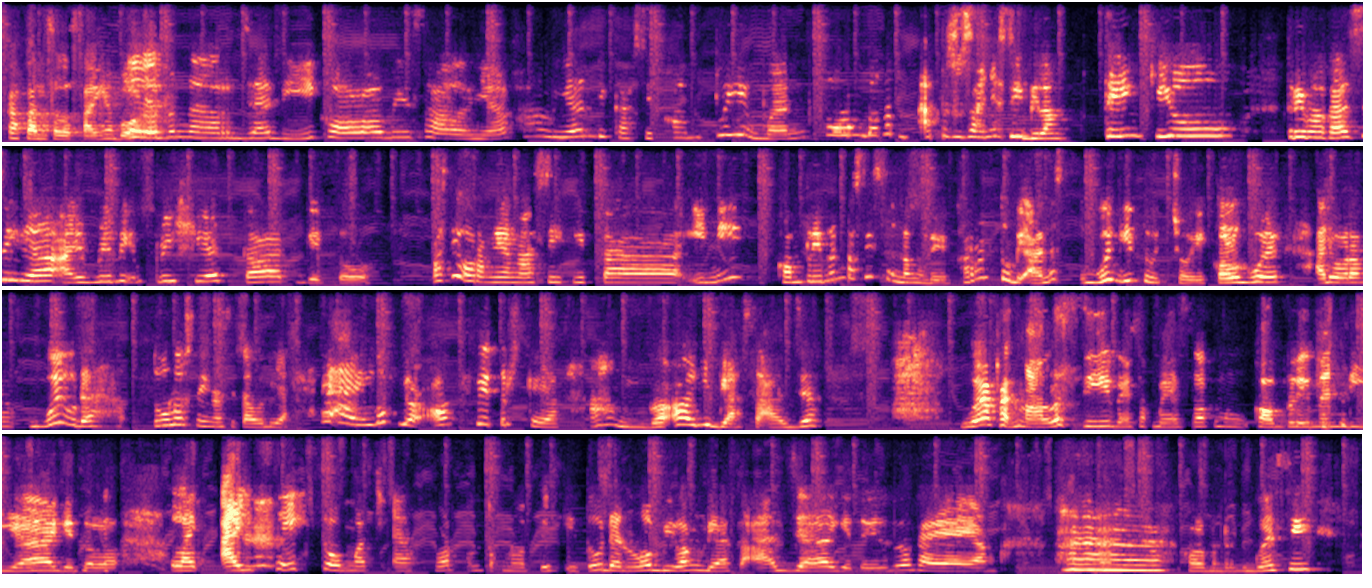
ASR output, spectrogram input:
Kapan selesainya, Bo? Iya benar. Jadi kalau misalnya kalian dikasih komplimen, tolong banget. Apa susahnya sih bilang thank you, terima kasih ya, I really appreciate that gitu pasti orang yang ngasih kita ini komplimen pasti seneng deh. Karena tuh be honest gue gitu coy kalau gue ada orang gue udah tulus nih ngasih tahu dia eh I love your outfit. Terus kayak ah enggak ah ini biasa aja. Gue akan males sih besok-besok mengkomplimen dia gitu loh. Like I take so much effort untuk notice itu dan lo bilang biasa aja gitu. Itu kayak yang kalau menurut gue sih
